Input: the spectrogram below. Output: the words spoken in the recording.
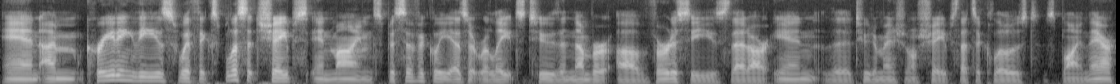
And I'm creating these with explicit shapes in mind, specifically as it relates to the number of vertices that are in the two-dimensional shapes. That's a closed spline there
